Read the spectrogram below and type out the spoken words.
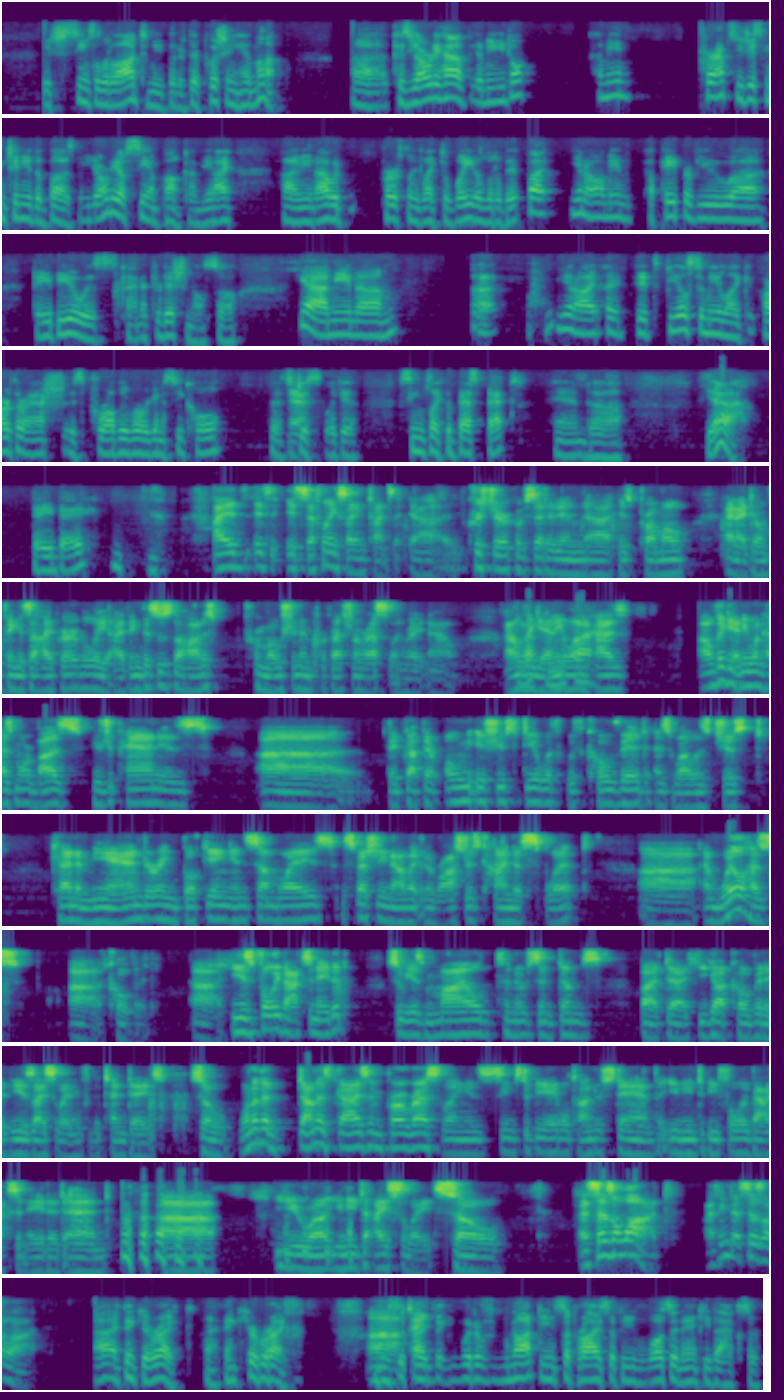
which seems a little odd to me. But if they're pushing him up, because you already have, I mean, you don't. I mean, perhaps you just continue the buzz, but you already have CM Punk. I mean, I, I mean, I would personally like to wait a little bit, but you know, I mean, a pay per view uh, debut is kind of traditional, so yeah, I mean, um, uh, you know, I, I, it feels to me like Arthur Ashe is probably where we're going to see Cole. That's Yeah. just like a seems like the best bet, and uh, yeah, Bay Bay. I it's it's definitely exciting times. Uh, Chris Jericho said it in uh, his promo, and I don't think it's a hyperbole. I think this is the hottest promotion in professional wrestling right now. I don't Yeah, think anyone has. I don't think anyone has more buzz. New Japan is uh, they've got their own issues to deal with with COVID, as well as just kind of meandering booking in some ways, especially now that the roster's kind of split. Uh, and Will has uh, COVID. Uh, he is fully vaccinated, so he has mild to no symptoms, but uh, he got COVID and he is isolating for the 10 days. So one of the dumbest guys in pro wrestling is seems to be able to understand that you need to be fully vaccinated and uh, you uh, you need to isolate. So that says a lot. I think that says a lot. I think you're right. I think you're right. He's the type and- that you would have not been surprised if he was an anti-vaxxer.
